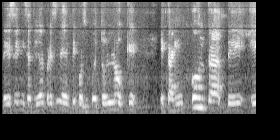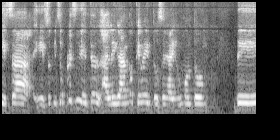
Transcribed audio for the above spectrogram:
de esa iniciativa del presidente y por supuesto los que están en contra de esa, eso que hizo el presidente, alegando que entonces hay un montón de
